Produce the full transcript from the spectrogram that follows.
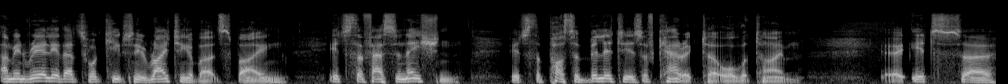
I mean, really, that's what keeps me writing about spying. It's the fascination, it's the possibilities of character all the time. Uh, it's, uh,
